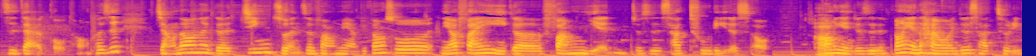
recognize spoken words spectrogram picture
自在的沟通。可是讲到那个精准这方面，比方说你要翻译一个方言，就是 Satuli 的时候，方言就是方言的韩文就是 Satuli。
